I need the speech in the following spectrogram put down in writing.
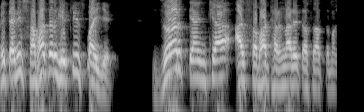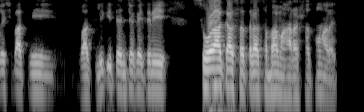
म्हणजे त्यांनी सभा तर घेतलीच पाहिजे. जर त्यांच्या आज सभा ठरणार आहेत असं आता मग अशी बातमी वाचली की त्यांच्या काहीतरी सोळा का सतरा सभा महाराष्ट्रात होणार आहेत.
